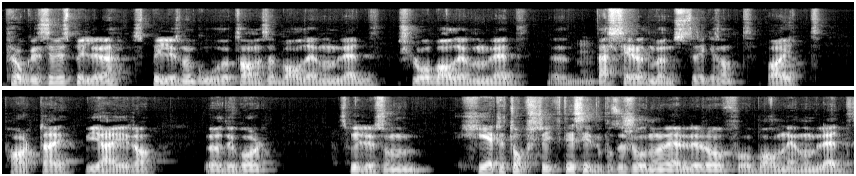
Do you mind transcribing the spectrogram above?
Progressive spillere. Spillere som er gode til å ta med seg ball gjennom ledd, slå ball gjennom ledd. Eh, Der ser du et mønster. ikke sant? White, Partey, Vieira, Ødegaard. Spillere som helt i toppsjiktet i sine posisjoner når det gjelder å få ballen gjennom ledd.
